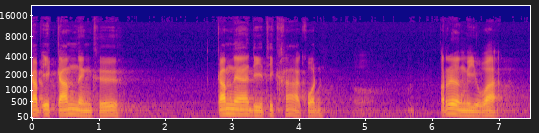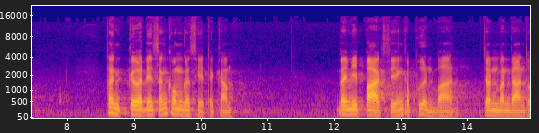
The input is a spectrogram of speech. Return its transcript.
กับอีกกรรมหนึ่งคือ กรรมในอดีตที่ฆ่าคน เรื่องมีอยู่ว่า ท่านเกิดในสังคมเกษตรกรรม ได้มีปากเสียงกับเพื่อนบ้าน จนบันดาลโท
